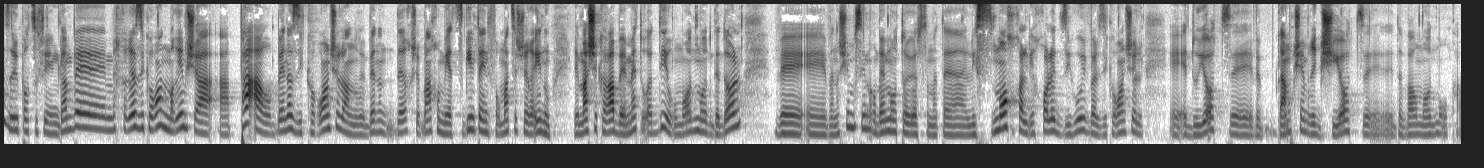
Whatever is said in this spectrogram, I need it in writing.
בזיהוי פרצופים, גם במחקרי זיכרון מראים שהפער בין הזיכרון שלנו ובין הדרך שבה אנחנו מייצגים את האינפורמציה שראינו למה שקרה באמת הוא אדיר, הוא מאוד מאוד גדול, אה, ואנשים עושים הרבה מאוד טעויות, זאת אומרת, אה, לסמוך על יכולת זיהוי ועל זיכרון של אה, עדויות, וגם כשהן רגשיות, זה דבר מאוד מורכב.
